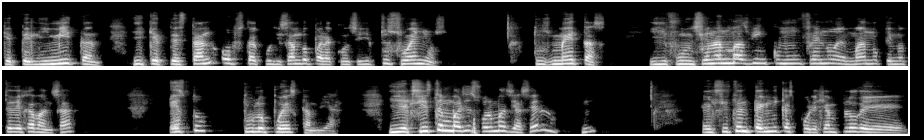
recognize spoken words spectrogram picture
que te limitan y que te están obstaculizando para conseguir tus sueños, tus metas, y funcionan más bien como un freno de mano que no te deja avanzar, esto tú lo puedes cambiar. Y existen varias formas de hacerlo. Existen técnicas, por ejemplo, de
